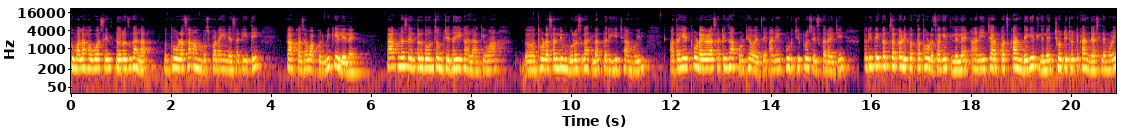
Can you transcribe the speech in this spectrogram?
तुम्हाला हवं असेल तरच घाला पण थोडासा आंबूसपणा येण्यासाठी इथे ताकाचा वापर मी केलेला आहे. ताक नसेल तर दोन चमचे दही घाला किंवा थोडासा लिंबू रस घातला तरीही छान होईल. आता हे थोड्या वेळासाठी झाकून ठेवायचे आणि पुढची प्रोसेस करायची. तर इथे कच्चा कढीपत्ता थोडासा घेतलेला आहे आणि चार पाच कांदे घेतलेले आहेत. छोटे छोटे कांदे असल्यामुळे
